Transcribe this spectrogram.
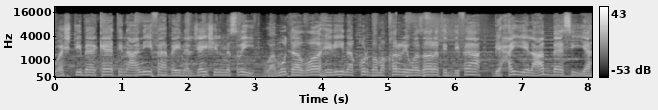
واشتباكات عنيفة بين الجيش المصري ومتظاهرين قرب مقر وزارة الدفاع بحي العباسية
